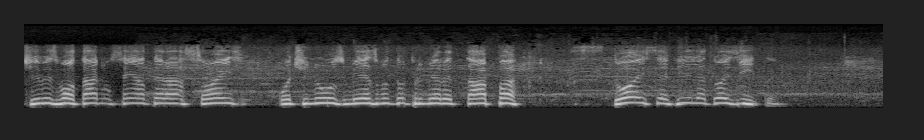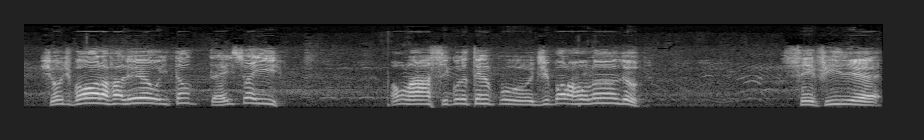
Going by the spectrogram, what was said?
Times voltaram sem alterações, continuam os mesmos da primeira etapa. Dois Sevilha, dois Inter. Show de bola, valeu. Então é isso aí. Vamos lá, segundo tempo de bola rolando. Sevilha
